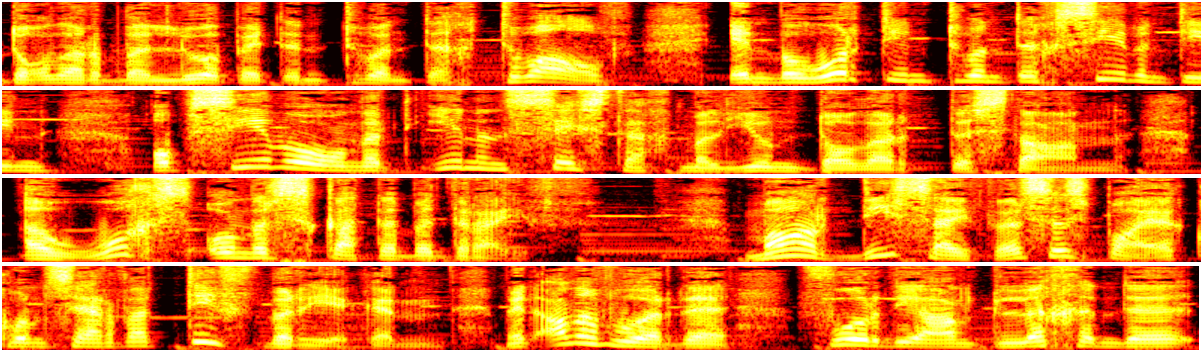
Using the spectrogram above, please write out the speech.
dollar beloop het in 2012 en behoort in 2017 op 761 miljoen dollar te staan, 'n hoogs onderskatte bedryf. Maar die syfers is baie konservatief bereken. Met ander woorde, voor die hand liggende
